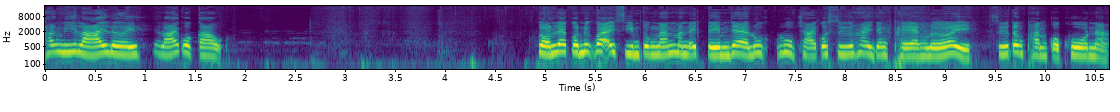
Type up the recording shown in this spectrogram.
ครั้งนี้ร้ายเลย ร้ายกว่าเก่า ตอนแรกก็นึกว่าไอซีมตรงนั้นมันไอเต็มแย่ลูกลูกชายก็ซื้อให้ยังแพงเลย ซื้อตั้งพันกว่าโคนน่ะ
